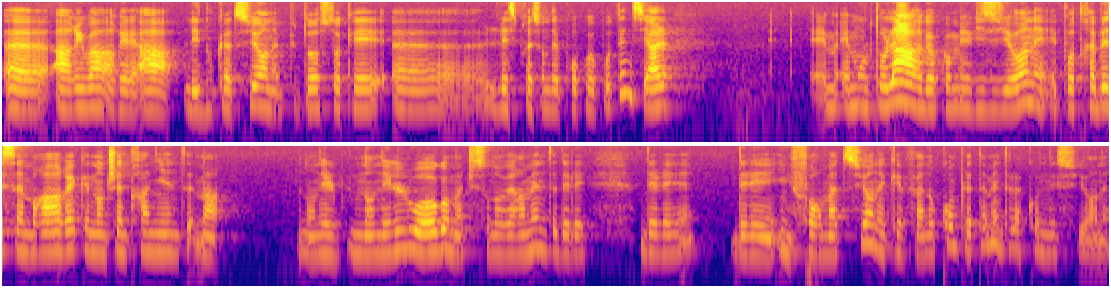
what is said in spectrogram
eh, arrivare all'educazione piuttosto che eh, l'espressione del proprio potenziale è, è, molto larga come visione e potrebbe sembrare che non c'entra niente, ma non è, non è il luogo, ma ci sono veramente delle, delle, delle informazioni che fanno completamente la connessione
